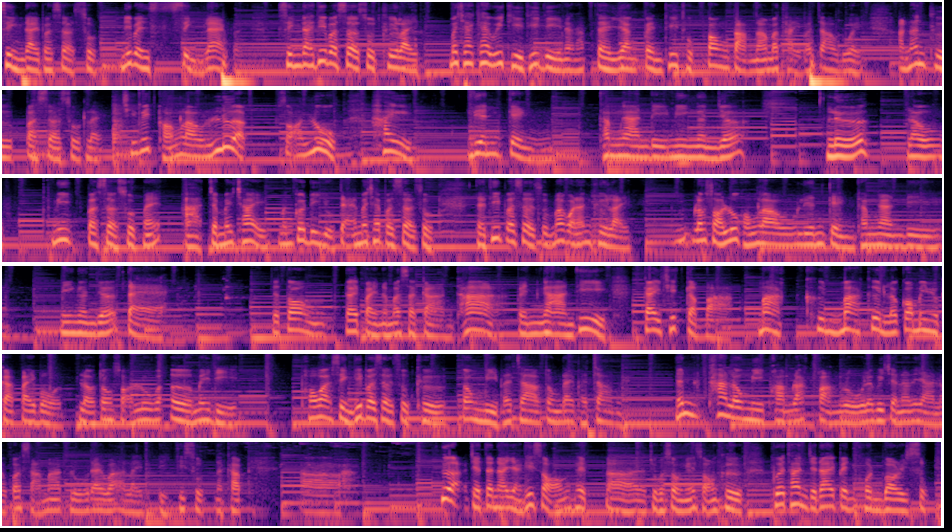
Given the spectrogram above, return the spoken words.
สิ่งใดประเสริฐสุด นี่เป็นสิ่งแรกเลย สิ่งใดที่ประเสริฐสุดคืออะไร ไม่ใช่แค่วิธีที่ดีนะครับ แต่ยังเป็นที่ถูกต้องตามน้ำพระทัยพระเจ้าด้วย อันนั้นคือประเสริฐสุดเลย ชีวิตของเราเลือกสอนลูกให้เรียนเก่งทำงานดีมีเงินเยอะ หรือเรานี่ประเสริฐสุดไหมอาจจะไม่ใช่ มันก็ดีอยู่แต่ไม่ใช่ประเสริฐสุด แต่ที่ประเสริฐสุดมากกว่านั้นคืออะไร เราสอนลูกของเราเรียนเก่งทำงานดี มีเงินเยอะแต่ จะต้องได้ไปนมัสการถ้าเป็นงานที่ใกล้ชิดกับบาปมากขึ้นมากขึ้น แล้วก็ไม่มีโอกาสไปโบสถ์เราต้องสอนลูกว่าเออไม่ดี เพราะว่าสิ่งที่ประเสริฐสุดคือต้องมีพระเจ้าต้องได้พระเจ้าไงนั้นถ้าเรามีความรักความรู้และวิจารณญาณเราก็สามารถรู้ได้ว่าอะไรดีที่สุดนะครับเพื่อเจตนาอย่างที่สองเหตุจุดประสงค์อย่างที่สองคือ เพื่อท่านจะได้เป็นคนบริสุทธิ์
